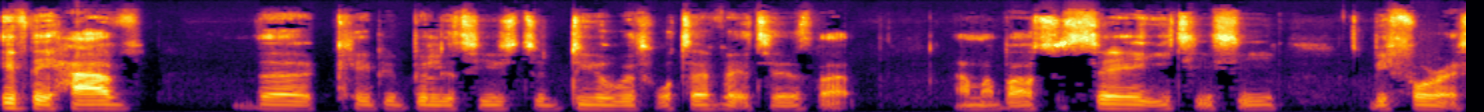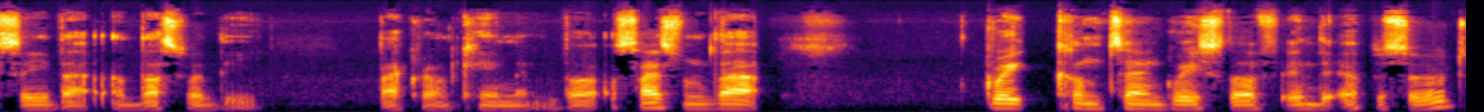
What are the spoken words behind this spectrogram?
if they have the capabilities to deal with whatever it is that I'm about to say, etc. before I say that. And that's where the background came in. But aside from that, great content, great stuff in the episode,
